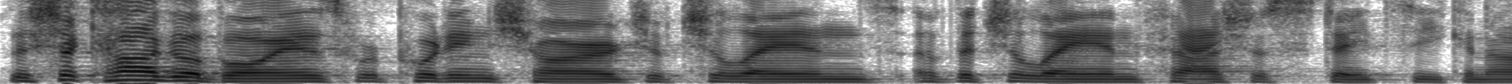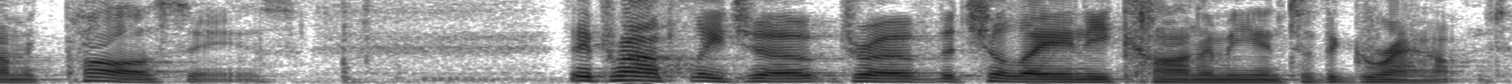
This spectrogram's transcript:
the Chicago boys were put in charge of, Chileans, of the Chilean fascist state's economic policies. They promptly drove the Chilean economy into the ground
